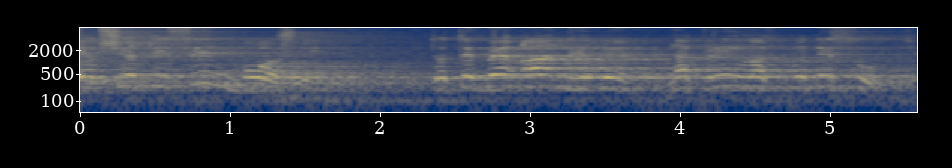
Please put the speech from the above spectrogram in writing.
Якщо ти син Божий, то тебе ангели на крилах понесуть.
